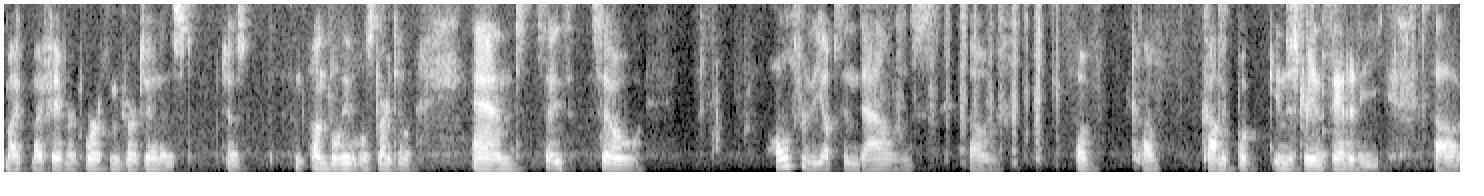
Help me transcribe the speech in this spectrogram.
my, my favorite working cartoonist. Just an unbelievable storyteller, and so, so all through the ups and downs of of of comic book industry insanity. Uh,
